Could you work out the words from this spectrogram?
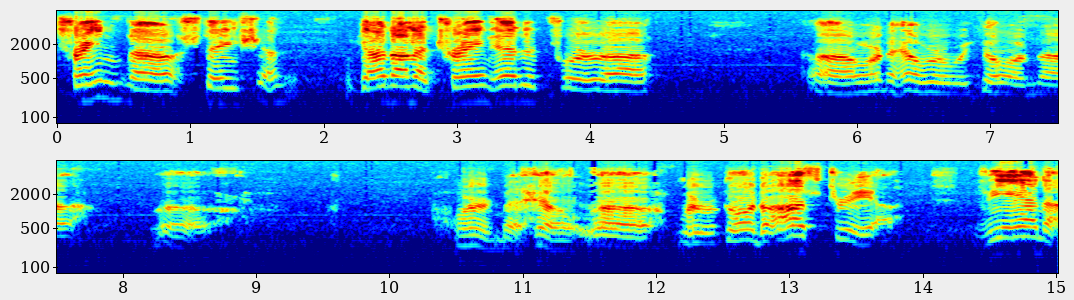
train uh, station, got on a train headed for uh, where the hell were we going? Uh, uh, where in the hell? Uh, we were going to Austria, Vienna.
